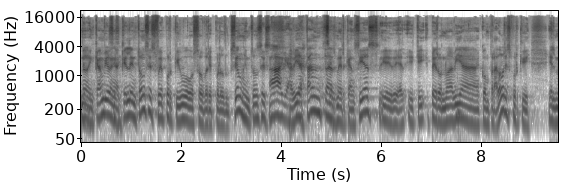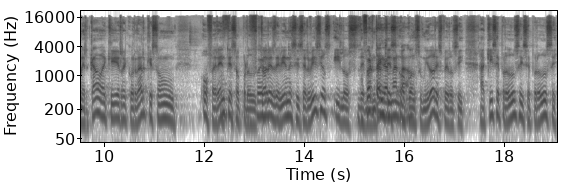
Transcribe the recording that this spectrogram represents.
no, en cambio, en aquel entonces fue porque hubo sobreproducción, entonces había tantas mercancías, eh, pero no había compradores, porque el mercado hay que recordar que son oferentes o productores de bienes y servicios y los demandantes o consumidores, pero sí, aquí se produce y se produce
